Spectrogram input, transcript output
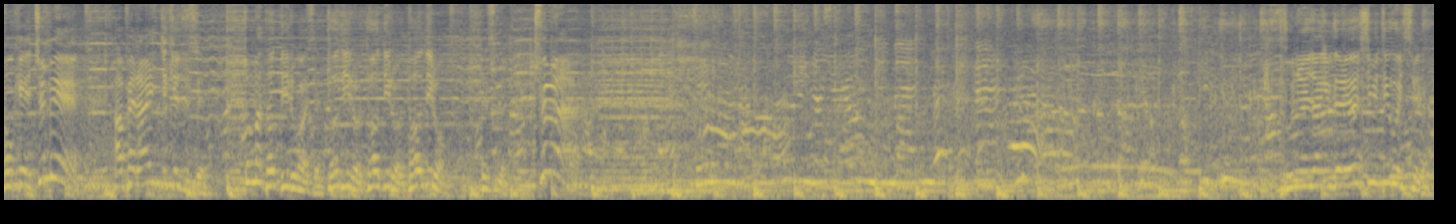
오케이 준비. 앞에 라인 지켜주세요. 좀만 더 뒤로 가세요. 더 뒤로, 더 뒤로, 더 뒤로. 됐습니다. 출발. 분여장님들 열심히 뛰고 있습니다.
